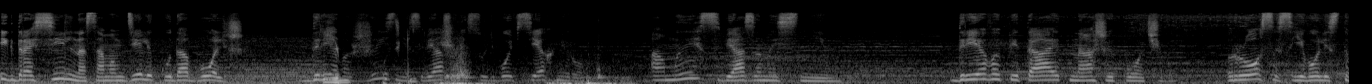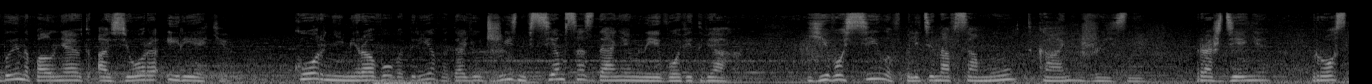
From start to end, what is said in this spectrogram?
Игдрасиль на самом деле куда больше. Древо жизни связано с судьбой всех миров, а мы связаны с ним. Древо питает наши почвы. Росы с его листвы наполняют озера и реки. Корни мирового древа дают жизнь всем созданиям на его ветвях. Его сила вплетена в саму ткань жизни. Рождение, рост,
